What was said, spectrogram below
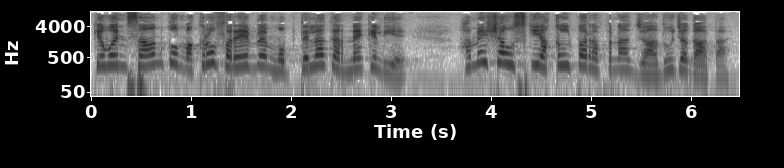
کہ وہ انسان کو مکرو فریب میں مبتلا کرنے کے لیے ہمیشہ اس کی عقل پر اپنا جادو جگاتا ہے۔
